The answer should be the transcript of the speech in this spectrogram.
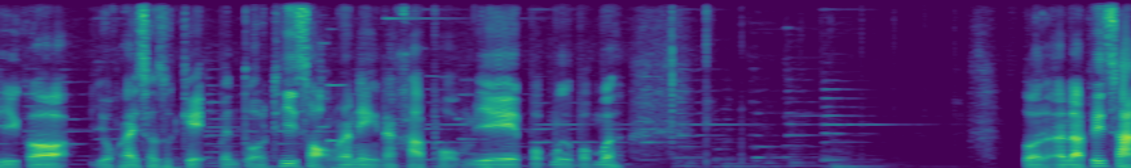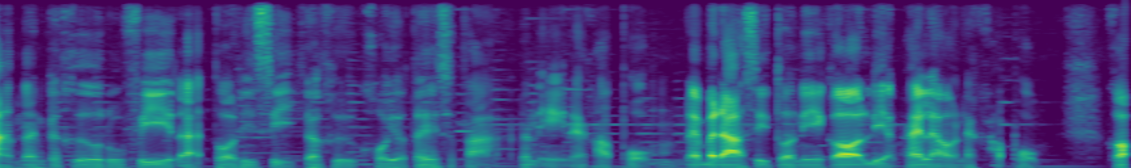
พี่ก็ยกให้ซาสึเกะเป็นตัวที่ 2 นั่นเองนะครับผม เย่ปรบมือปรบมือ ส่วนอันดับที่ 3 นั่นก็คือรูฟี่และตัวทีสี่ 4 ก็คือโคโยเตสตาร์นั่นเองนะครับผมในบรรดา 4 ตัวนี้ก็เรียงให้แล้วนะครับผมก็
